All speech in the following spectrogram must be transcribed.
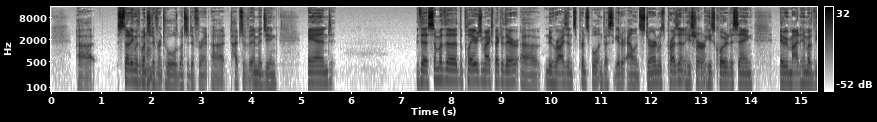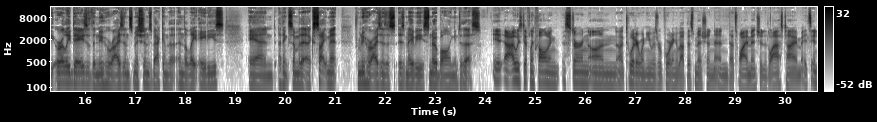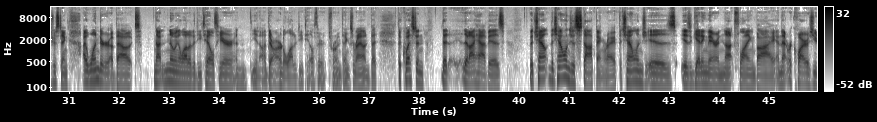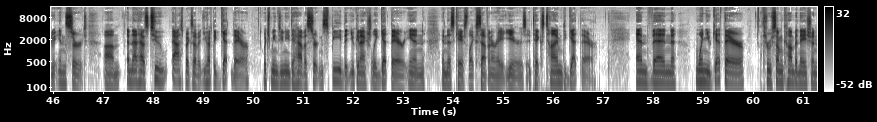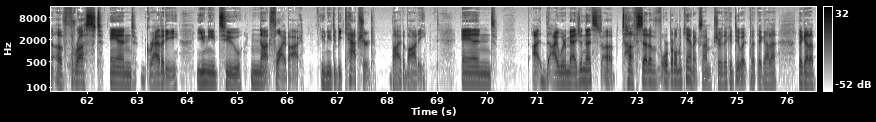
uh, studying with a bunch of different tools, a bunch of different uh, types of imaging, and the some of the the players you might expect are there. Uh, New Horizons principal investigator Alan Stern was present. and He's Sure. he's quoted as saying it reminded him of the early days of the New Horizons missions back in the in the late '80s, and I think some of that excitement from New Horizons is, is maybe snowballing into this. It, I was definitely following Stern on uh, Twitter when he was reporting about this mission, and that's why I mentioned it last time. It's interesting. I wonder about not knowing a lot of the details here, and you know there aren't a lot of details. They're throwing things around, but the question that that I have is the chal- the challenge is stopping, right? The challenge is is getting there and not flying by, and that requires you to insert, um, and that has two aspects of it. You have to get there, which means you need to have a certain speed that you can actually get there in, in this case, like seven or eight years. It takes time to get there, and then when you get there through some combination of thrust and gravity, you need to not fly by. You need to be captured by the body and I, I would imagine that's a tough set of orbital mechanics. I'm sure they could do it, but they gotta they gotta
